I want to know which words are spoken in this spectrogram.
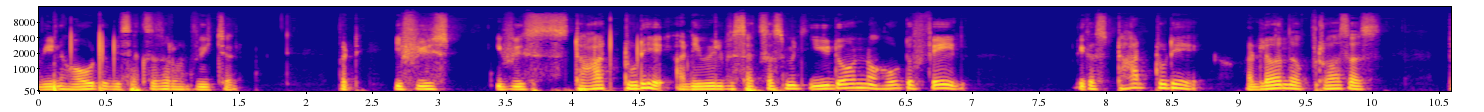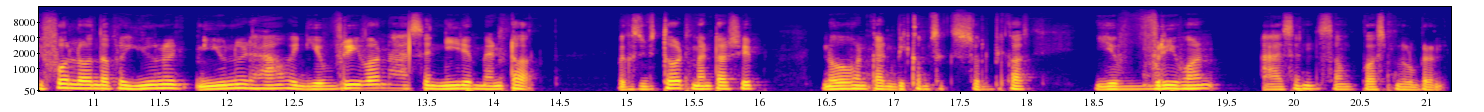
we know how to be successful in future. But if you if you start today and you will be successful you don't know how to fail. Because start today and learn the process. Before learn the process you need you need have it. Everyone has a need a mentor. Because without mentorship no one can become successful. Because everyone has some personal brand.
